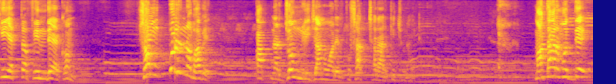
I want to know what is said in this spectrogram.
কি একটা ফিন্দে এখন? সম্পূর্ণভাবে আপনার জঙ্গলি জানোয়ারের পোশাক ছাড়া আর কিছু নাই। মাথার মধ্যে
